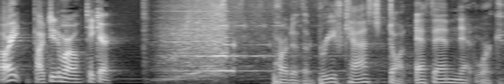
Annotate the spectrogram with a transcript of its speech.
All right. Talk to you tomorrow. Take care. Part of the Briefcast.fm network.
